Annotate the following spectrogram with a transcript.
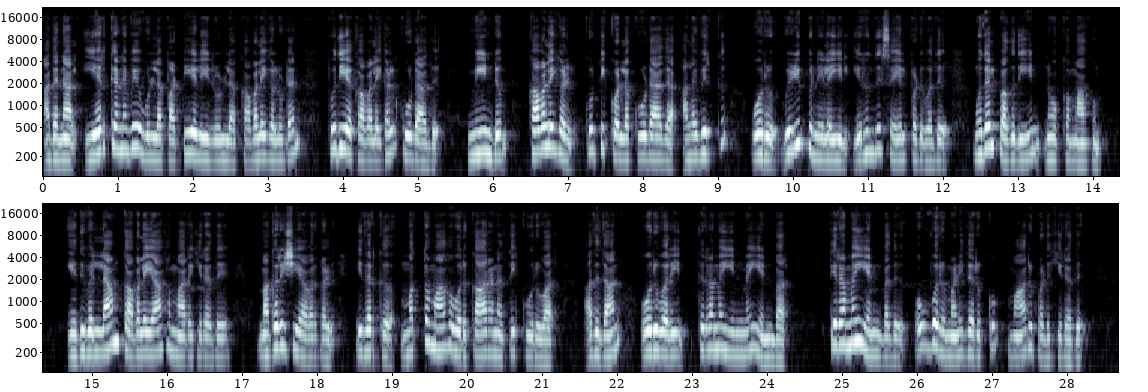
அதனால் ஏற்கனவே உள்ள பட்டியலில் உள்ள கவலைகளுடன் புதிய கவலைகள் கூடாது. மீண்டும் கவலைகள் கூட்டிக்கொள்ளக்கூடாத அளவிற்கு ஒரு விழிப்பு நிலையில் இருந்து செயல்படுவது முதல் பகுதியின் நோக்கமாகும். எதுவெல்லாம் கவலையாக மாறுகிறது? மகரிஷி அவர்கள் இதற்கு மொத்தமாக ஒரு காரணத்தை கூறுவார். அதுதான் ஒருவரின் திறமையின்மை என்பார். திறமை என்பது ஒவ்வொரு மனிதருக்கும் மாறுபடுகிறது.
